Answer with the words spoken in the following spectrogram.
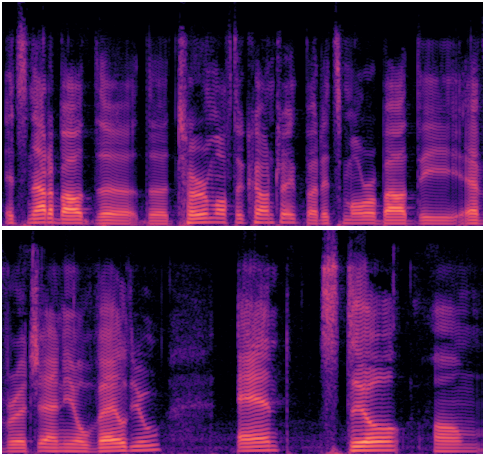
it's not about the the term of the contract, but it's more about the average annual value. And still, um,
